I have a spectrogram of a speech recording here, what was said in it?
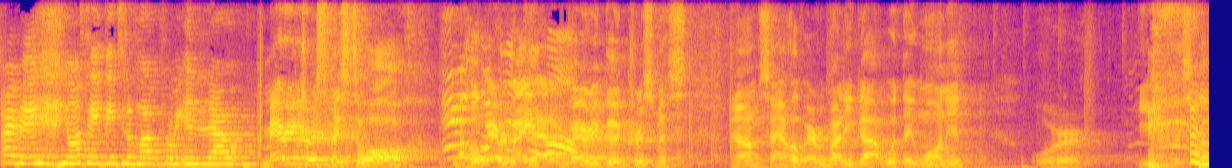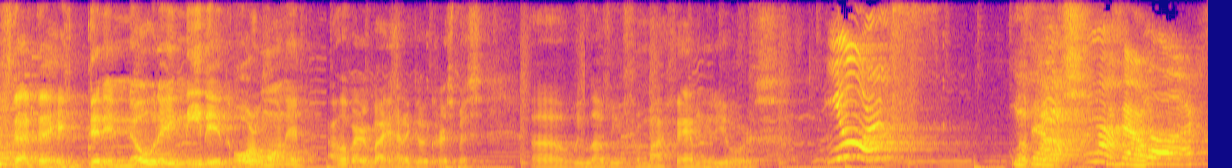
All right, babe. You want to say anything to the vlog before we end it out? Merry Christmas to all. I hope everybody had a very good Christmas. You know what I'm saying? I hope everybody got what they wanted or even the stuff that they didn't know they needed or wanted. I hope everybody had a good Christmas. Uh, we love you from my family to yours. Yours. He's out. He's out.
